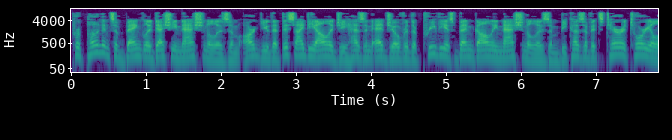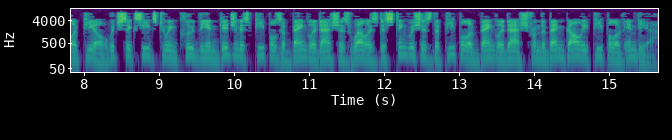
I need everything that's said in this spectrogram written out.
Proponents of Bangladeshi nationalism argue that this ideology has an edge over the previous Bengali nationalism because of its territorial appeal which succeeds to include the indigenous peoples of Bangladesh as well as distinguishes the people of Bangladesh from the Bengali people of India.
